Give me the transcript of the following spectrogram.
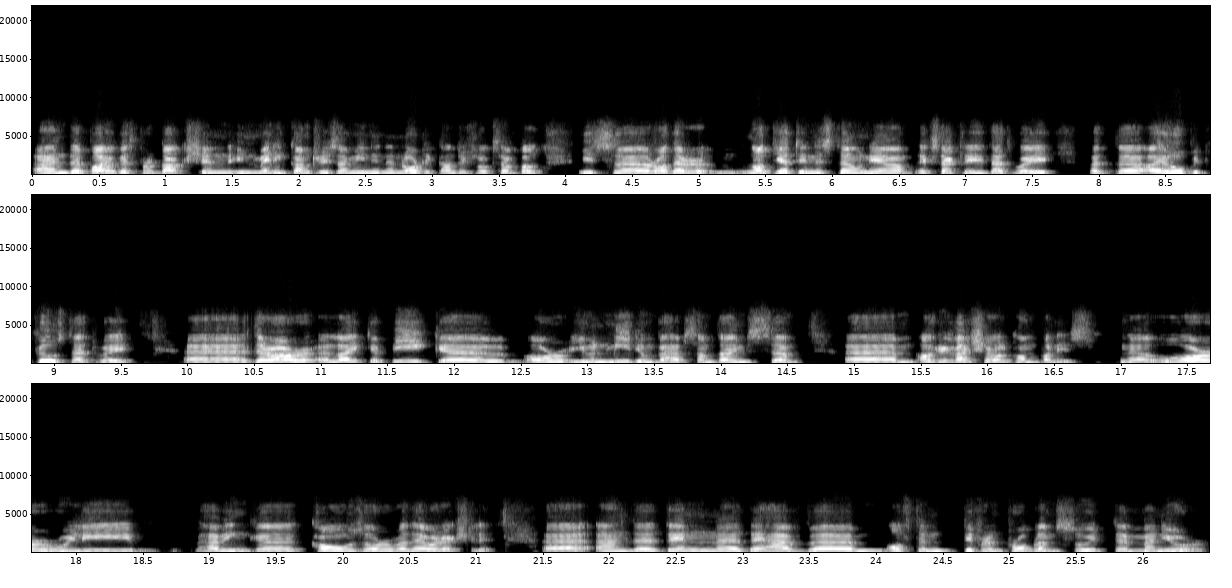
And the biogas production in many countries, I mean, in the Nordic countries, for example, is uh, rather not yet in Estonia exactly that way, but uh, I hope it goes that way. Uh, there are uh, like a big uh, or even medium, perhaps sometimes um, um, agricultural companies who are really having uh, cows or whatever actually. Uh, and uh, then they have um, often different problems with the manure.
